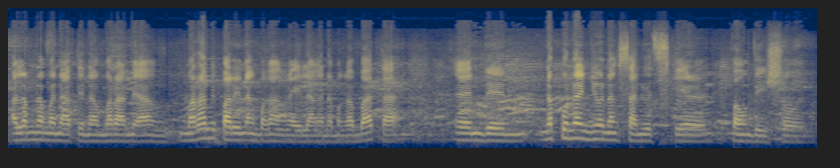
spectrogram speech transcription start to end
alam naman natin na marami, ang, marami pa rin ang pangangailangan ng mga bata. And then, napunan yun ng Sandwich Care Foundation.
